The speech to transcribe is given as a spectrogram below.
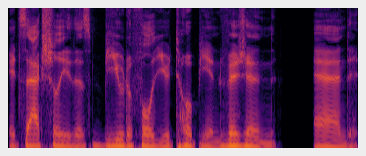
it's actually this beautiful utopian vision and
